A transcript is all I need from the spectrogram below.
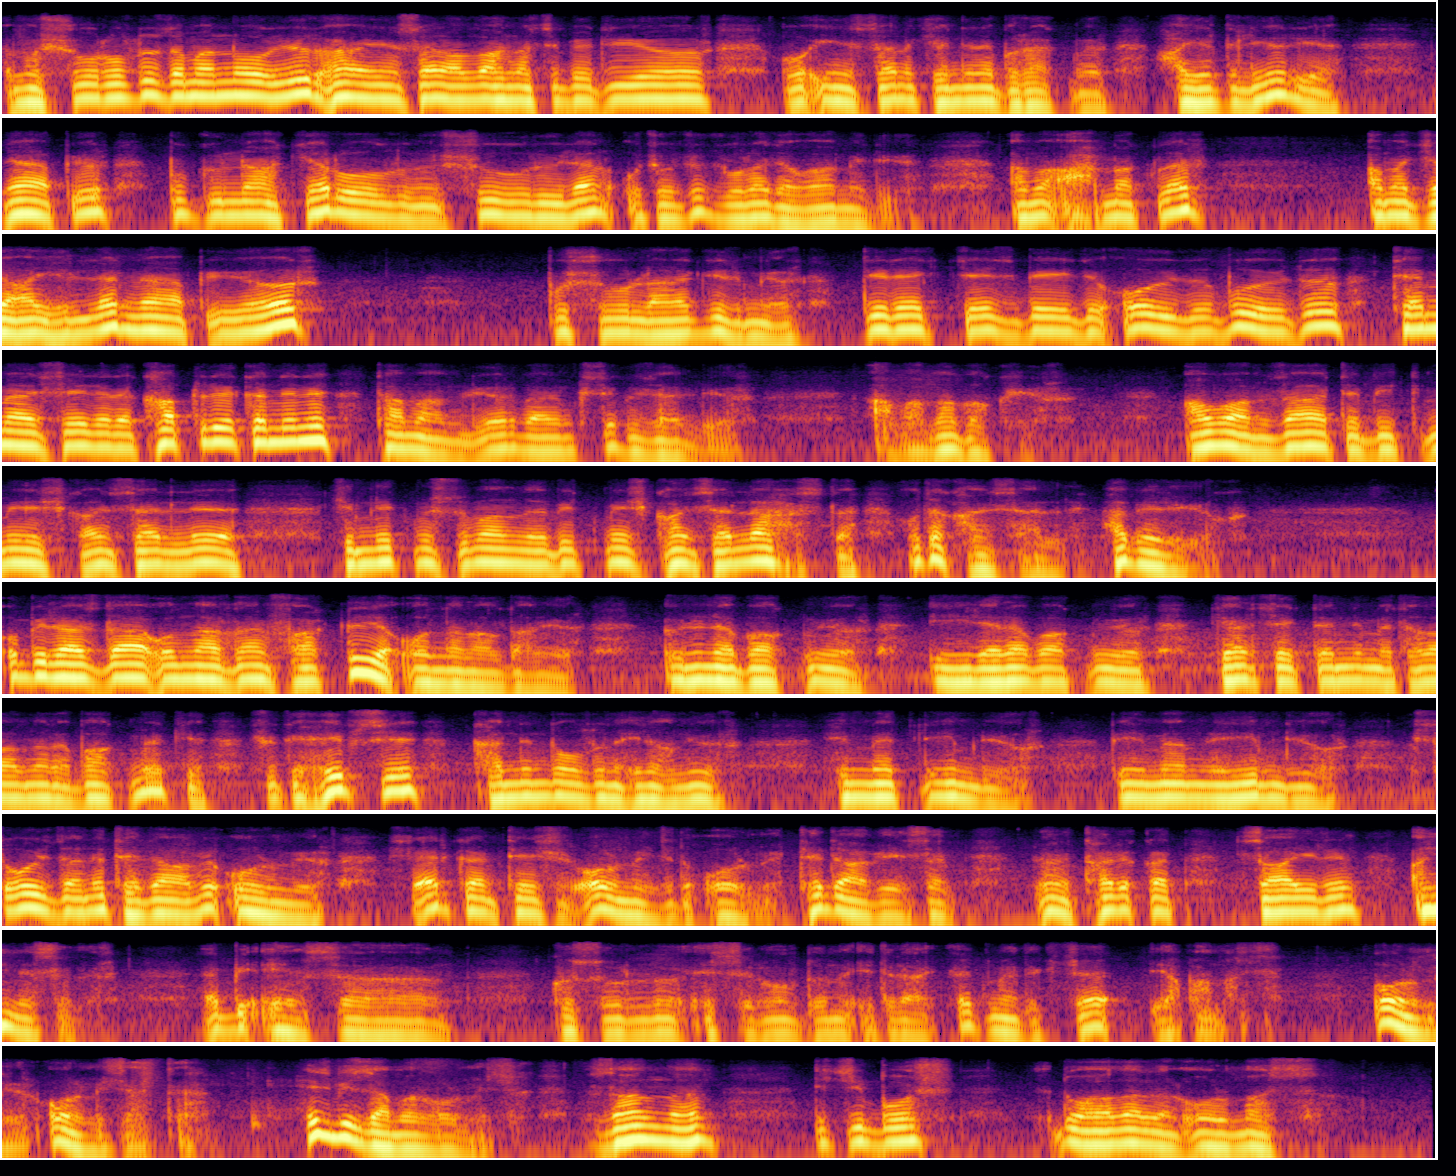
Ama şuur olduğu zaman ne oluyor? Ha insan Allah nasip ediyor. O insanı kendine bırakmıyor. Hayır diliyor ya. Ne yapıyor? Bu günahkar olduğunu şuuruyla o çocuk yola devam ediyor. Ama ahmaklar ama cahiller ne yapıyor? Bu şuurlara girmiyor. Direkt cezbeydi, oydu, buydu. Temel şeylere kaptırıyor kendini. Tamam diyor. Benimkisi güzel diyor. Avama bakıyor. Avam zaten bitmiş, kanserli. Kimlik Müslümanlığı bitmiş, kanserli hasta. O da kanserli. Haberi yok. O biraz daha onlardan farklı ya ondan aldanıyor. Önüne bakmıyor, iyilere bakmıyor, gerçekten nimet alanlara bakmıyor ki. Çünkü hepsi kendinde olduğuna inanıyor. Himmetliyim diyor, bilmem neyim diyor. İşte o yüzden de tedavi olmuyor. İşte erken teşhis olmayınca da olmuyor. Tedavi ise yani tarikat zahirin aynısıdır. E bir insan kusurlu esir olduğunu idrak etmedikçe yapamaz. Olmuyor, olmayacak da. Hiçbir zaman olmayacak. Zanla içi boş dualarla olmaz.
